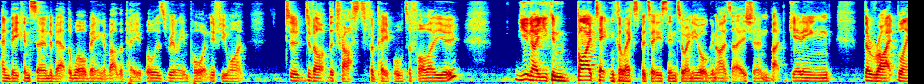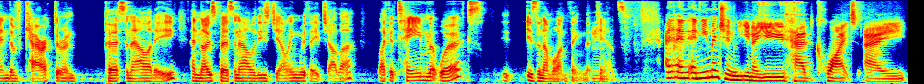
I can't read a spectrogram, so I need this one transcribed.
and be concerned about the well-being of other people is really important if you want to develop the trust for people to follow you. You know, you can buy technical expertise into any organization, but getting the right blend of character and personality and those personalities gelling with each other, like a team that works, is the number one thing that mm. counts. And, and, and you mentioned, you know, you had quite a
